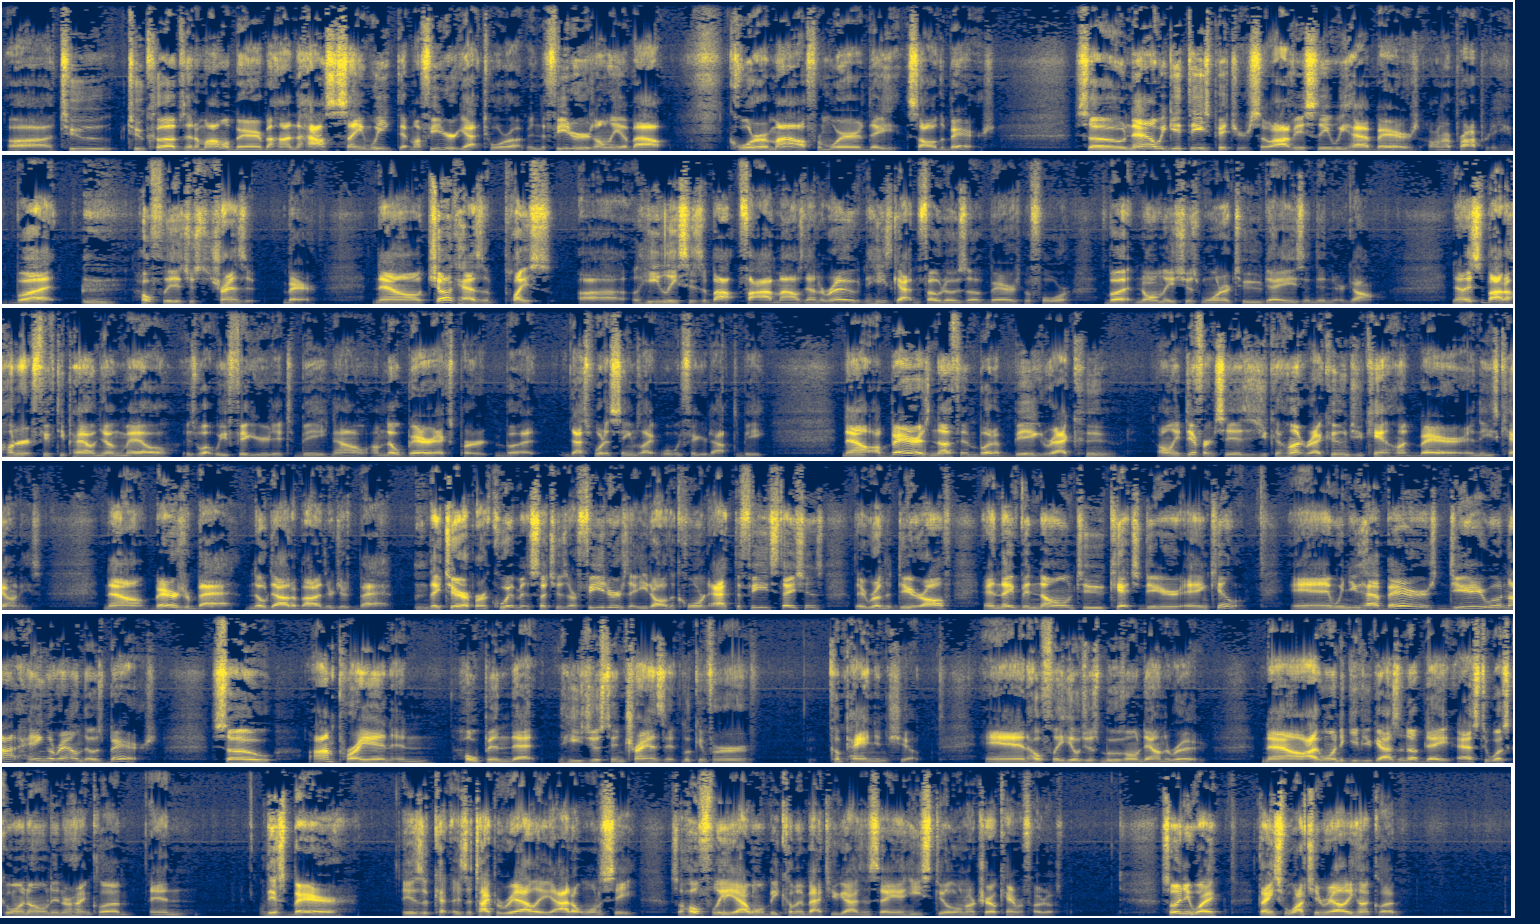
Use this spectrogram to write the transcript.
uh, two two cubs and a mama bear behind the house the same week that my feeder got tore up, and the feeder is only about quarter of a mile from where they saw the bears. So now we get these pictures. So obviously we have bears on our property, but hopefully it's just a transit bear. Now Chuck has a place uh, he leases about five miles down the road, and he's gotten photos of bears before, but normally it's just one or two days and then they're gone. Now, this is about a 150 pound young male, is what we figured it to be. Now, I'm no bear expert, but that's what it seems like what we figured out to be. Now, a bear is nothing but a big raccoon. The only difference is, is you can hunt raccoons, you can't hunt bear in these counties. Now, bears are bad, no doubt about it, they're just bad. They tear up our equipment, such as our feeders. They eat all the corn at the feed stations. They run the deer off, and they've been known to catch deer and kill them. And when you have bears, deer will not hang around those bears. So I'm praying and hoping that he's just in transit looking for companionship. And hopefully he'll just move on down the road. Now, I wanted to give you guys an update as to what's going on in our hunting club. And this bear is a, is a type of reality I don't want to see. So hopefully I won't be coming back to you guys and saying he's still on our trail camera photos. So anyway, Thanks for watching Reality Hunt Club.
